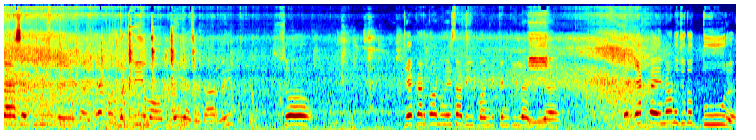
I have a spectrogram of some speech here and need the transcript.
ਪੈਸੇ ਜ਼ਰੂਰ ਮਿਲਣੇ ਚਾਹੀਦੇ, ਕੋਈ ਵੱਡੀ ਅਮਾਉਂਟ ਨਹੀਂ ਹੈ ਸਰਕਾਰ ਲਈ। ਸੋ ਜੇਕਰ ਤੁਹਾਨੂੰ ਇਹ ਸਾਡੀ ਮੰਗ ਚੰਗੀ ਲੱਗਦੀ ਹੈ, ਤੇ ਇੱਕ ਇਹਨਾਂ ਨੂੰ ਜਦੋਂ ਦੂਰ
